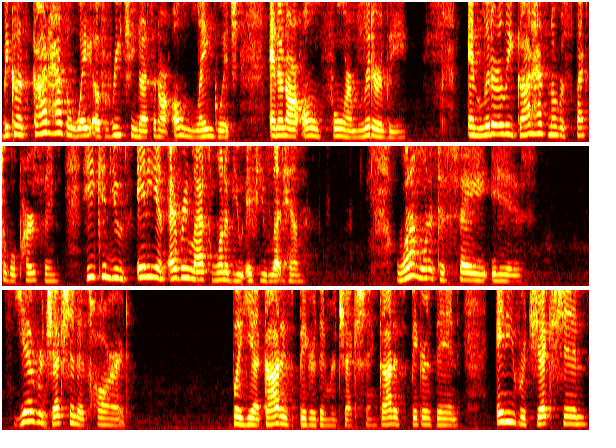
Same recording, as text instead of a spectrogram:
because God has a way of reaching us in our own language and in our own form, literally. And literally, God has no respectable person. He can use any and every last one of you if you let Him. What I wanted to say is Yeah, rejection is hard. But yeah, God is bigger than rejection. God is bigger than any rejection,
